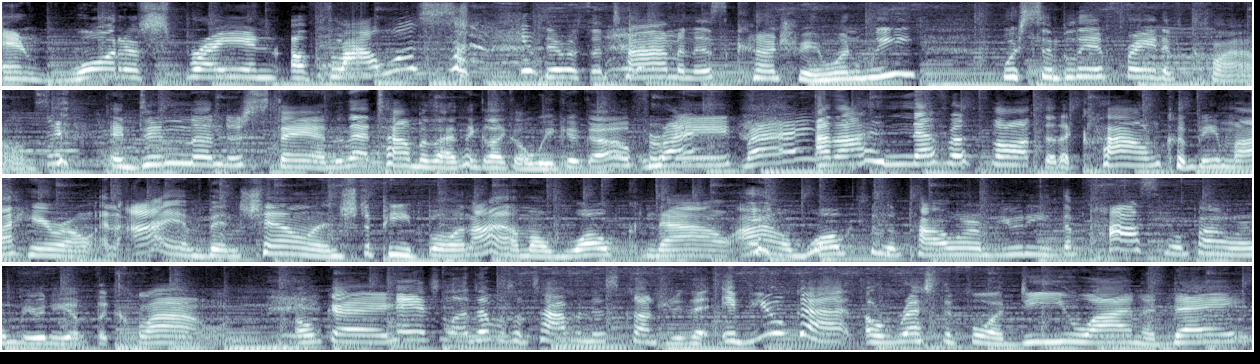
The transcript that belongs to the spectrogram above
and water spraying of flowers. there was a time in this country when we were simply afraid of clowns and didn't understand. And that time was, I think, like a week ago for Right, me. right. And I never thought that a clown could be my hero. And I have been challenged to people, and I am awoke now. I awoke to the power and beauty, the possible power and beauty of the clown. Okay? Angela, there was a time in this country that if you got arrested for a DUI in a day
